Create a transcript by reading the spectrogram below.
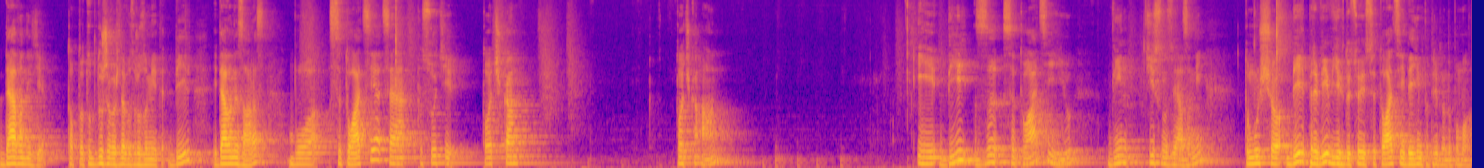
де вони є. Тобто тут дуже важливо зрозуміти біль і де вони зараз. Бо ситуація це, по суті, точка, точка А. І біль з ситуацією він тісно зв'язаний, тому що біль привів їх до цієї ситуації, де їм потрібна допомога.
